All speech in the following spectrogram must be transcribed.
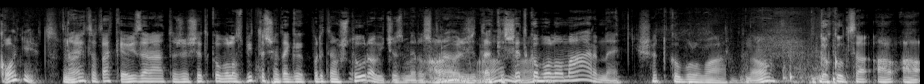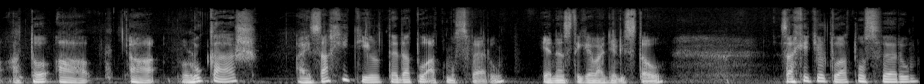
koniec. No je to také, vyzerá to, že všetko bolo zbytočné, tak ako pri tom Štúrovi, čo sme rozprávali, áno, že také áno, všetko bolo márne. Všetko bolo márne. No. Dokonca a, a, a to a, a Lukáš aj zachytil teda tú atmosféru, jeden z tých evangelistov, zachytil tú atmosféru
